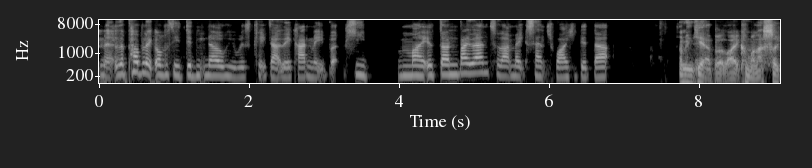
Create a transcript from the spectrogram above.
no, the public obviously didn't know he was kicked out of the academy, but he might have done by then, so that makes sense why he did that. I mean, yeah, but like, come on, that's so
